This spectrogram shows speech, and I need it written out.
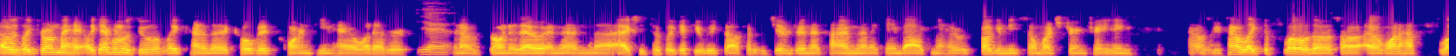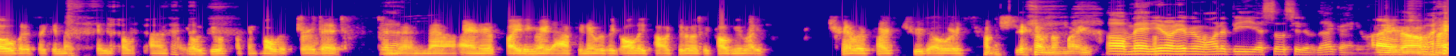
I was like growing my hair, like everyone was doing like kind of the COVID quarantine hair or whatever, Yeah, yeah. and I was growing it out. And then uh, I actually took like a few weeks off out of the gym during that time. And then I came back, and my hair was bugging me so much during training. And I was like, I kind of like the flow though, so I want to have flow, but it's like in my face all the time. So like, I'll do a fucking mullet for a bit, and Yeah. then uh, I ended up fighting right after, and it was like all they talked about. They called me like Trailer Park Trudeau or some shit on the mic. Oh man, you don't even want to be associated with that guy anymore. I know, I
